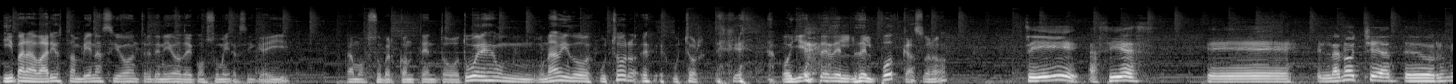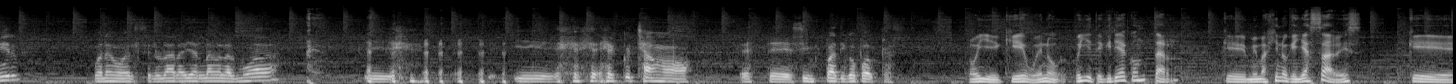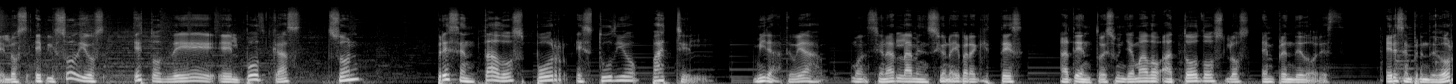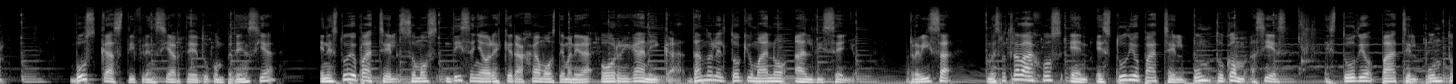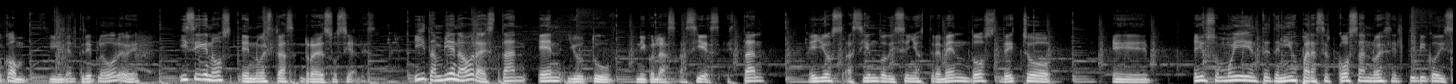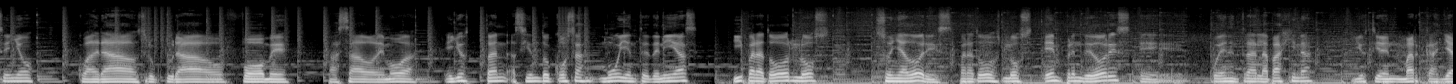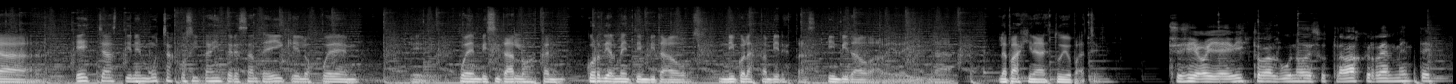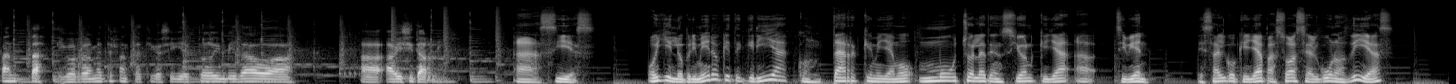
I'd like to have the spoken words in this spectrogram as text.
y para varios también ha sido entretenido de consumir, así que ahí estamos súper contentos. Tú eres un, un ávido escuchor, escuchor oyente del, del, podcast, ¿o no? Sí, así es. Eh, en la noche, antes de dormir, ponemos el celular ahí al lado de la almohada y, y escuchamos este simpático podcast. Oye, qué bueno. Oye, te quería contar que me imagino que ya sabes que los episodios estos del el podcast son presentados por Estudio Pachel. Mira, te voy a mencionar la mención ahí para que estés atento. Es un llamado a todos los emprendedores. ¿Eres emprendedor? ¿Buscas diferenciarte de tu competencia? En Estudio Pachel somos diseñadores que trabajamos de manera orgánica, dándole el toque humano al diseño. Revisa nuestros trabajos en estudiopachel.com, así es, estudiopachel.com, sin el www, y síguenos en nuestras redes sociales. Y también ahora están en YouTube, Nicolás, así es, están ellos haciendo diseños tremendos, de hecho, eh, ellos son muy entretenidos para hacer cosas, no es el típico diseño cuadrado, estructurado, fome, pasado de moda. Ellos están haciendo cosas muy entretenidas y para todos los soñadores, para todos los emprendedores, eh, pueden entrar a la página. Ellos tienen marcas ya hechas, tienen muchas cositas interesantes ahí que los pueden, eh, pueden visitarlos, están cordialmente invitados. Nicolás también estás invitado a ver ahí la, la página de Estudio Pache. Sí, sí, oye, he visto algunos de sus trabajos y realmente fantástico, realmente fantástico, así que estoy invitado a, a, a visitarlos. Así es. Oye, lo primero que te quería contar que me llamó mucho la atención, que ya, ah, si bien es algo que ya pasó hace algunos días,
